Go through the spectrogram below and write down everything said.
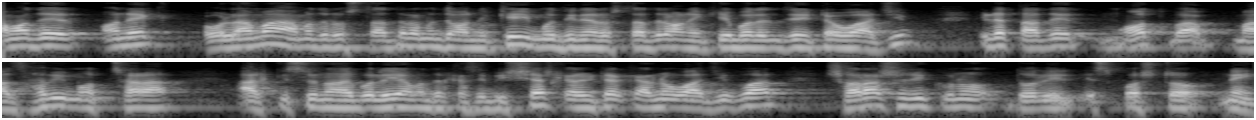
আমাদের অনেক ওলামা, আমাদের ওস্তাদের মধ্যে অনেকেই মদিনার ওস্তাদের, অনেকেই বলেন যে এটা ওয়াজিব। এটা তাদের মত বা মাঝহাবি মত ছাড়া আর কিছু নয় বলেই আমাদের কাছে বিশ্বাস, কারণ এটার কারণে ওয়াজিব হওয়ার সরাসরি কোনো দলিল স্পষ্ট নেই।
